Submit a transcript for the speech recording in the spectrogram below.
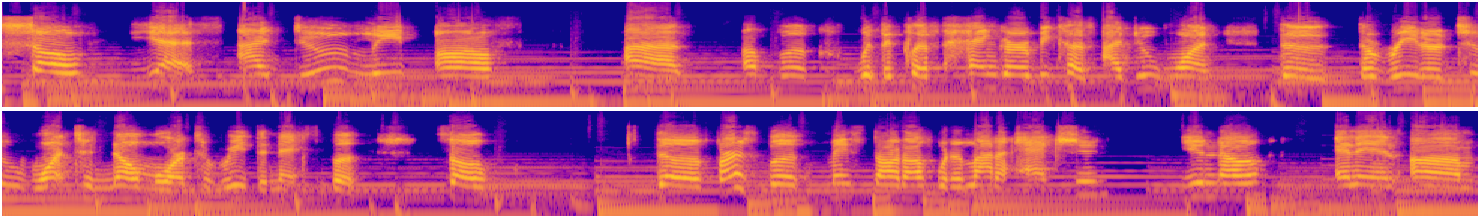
So, yes, I do leave off uh, a book with the cliffhanger because I do want the the reader to want to know more to read the next book. So the first book may start off with a lot of action, you know, and then um,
